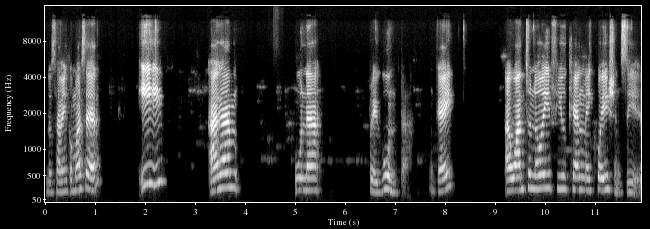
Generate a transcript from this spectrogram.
Lo saben cómo hacer. Y hagan una pregunta, ok? I want to know if you can make questions. Sí,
